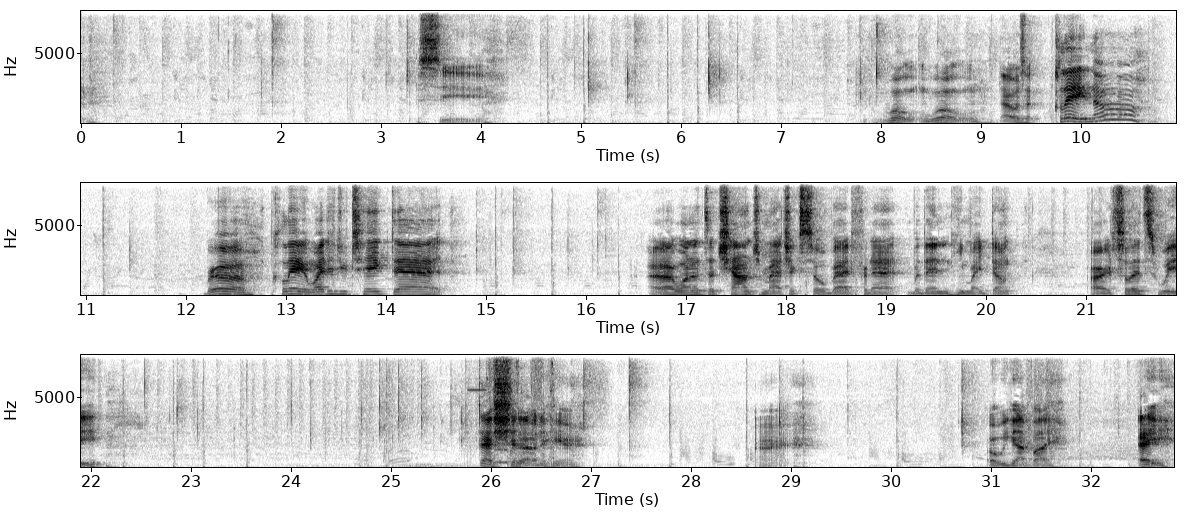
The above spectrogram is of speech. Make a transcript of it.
Let's see. Whoa, whoa. That was a... Clay, no! Bro, Clay, why did you take that? I wanted to challenge Magic so bad for that, but then he might dunk. Alright, so let's wait. That shit out of here. Alright. Oh, we got by. Hey.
